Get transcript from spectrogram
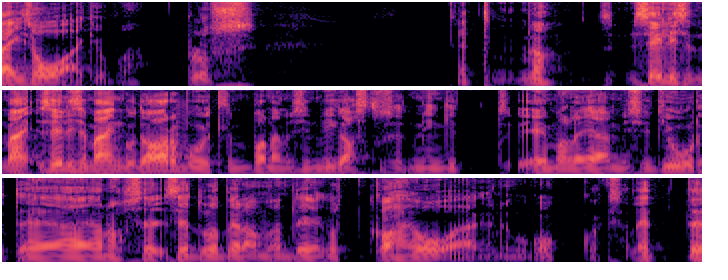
täishooaeg juba, pluss. et noh, sellised, sellise mängude arvu, ütleme, paneme siin vigastused, mingid eemalejäämised juurde ja, ja noh, see, see tuleb enam-vähem teinekord kahe hooajaga nagu kokku, eks ole, et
